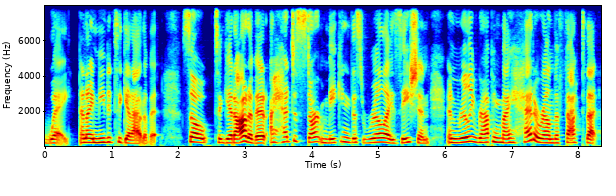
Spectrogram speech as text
way and I needed to get out of it. So, to get out of it, I had to start making this realization and really wrapping my head around the fact that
